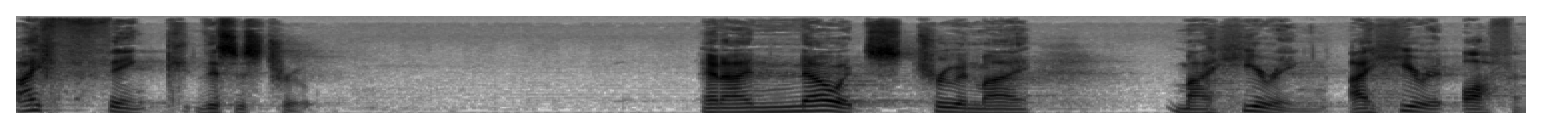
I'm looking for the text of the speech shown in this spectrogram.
I think this is true. And I know it's true in my my hearing. I hear it often.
